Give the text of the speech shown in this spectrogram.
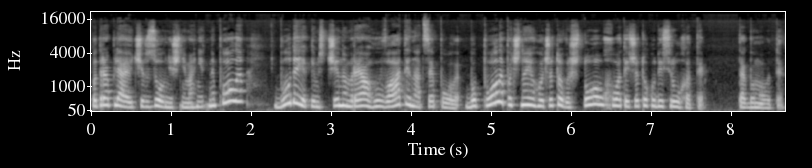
потрапляючи в зовнішнє магнітне поле, буде якимсь чином реагувати на це поле, бо поле почне його чи то виштовхувати, чи то кудись рухати, так би мовити.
